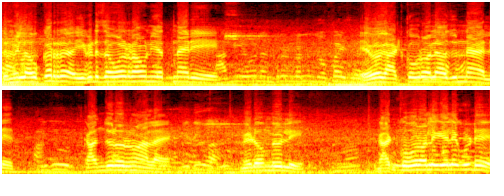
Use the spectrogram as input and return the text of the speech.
तुम्ही लवकर इकडे जवळ राहून येत नाही रे. हे बघ घाटकोपरवाले अजून नाही आलेत. कांजूरवरून आलाय. मी डोंबिवली घाटकोपरवाले गेले कुठे?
